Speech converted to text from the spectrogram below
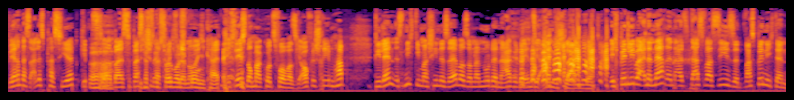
während das alles passiert, gibt es Ah, äh, bei Sebastian natürlich wieder. Neuigkeiten. Ich lese noch mal kurz vor, was ich aufgeschrieben habe. Die Len ist nicht die Maschine selber, sondern nur der Nagel, der in sie eingeschlagen wird. Ich bin lieber eine Närrin als das, was sie sind. Was bin ich denn?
